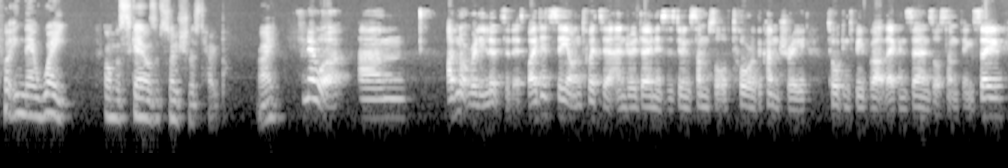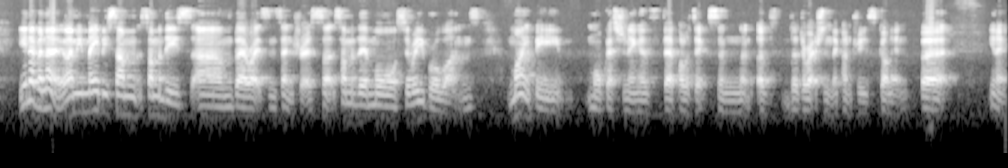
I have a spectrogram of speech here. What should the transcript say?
putting their weight on the scales of socialist hope, right? You know what? Um, I've not really looked at this, but I did see on Twitter Andrew Adonis is doing some sort of tour of the country, talking to people about their concerns or something. So you never know. I mean, maybe some some of these um, Blairites and centrists, some of the more cerebral ones, might be more questioning of their politics and of the direction the country's gone in. But you know,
